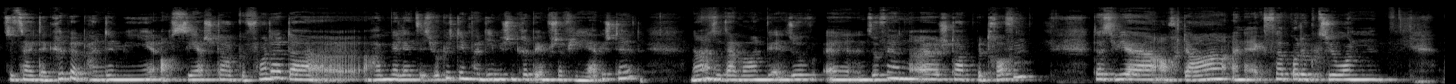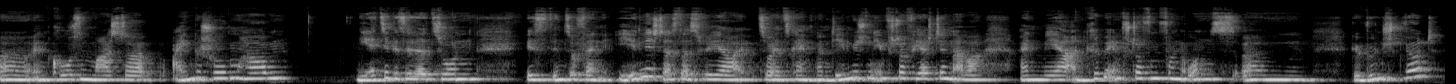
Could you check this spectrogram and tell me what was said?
zur Zeit der Grippepandemie auch sehr stark gefordert. Da äh, haben wir letztlich wirklich den pandemischen Grippeimpfstoff hier hergestellt. Na, also da waren wir inso, äh, insofern äh, stark betroffen, dass wir auch da eine Extraproduktion äh, in großem Maßstab eingeschoben haben. Die jetzige Situation ist insofern ähnlich, dass wir zwar jetzt keinen pandemischen Impfstoff herstellen, aber ein Mehr an Grippeimpfstoffen von uns ähm, gewünscht wird.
